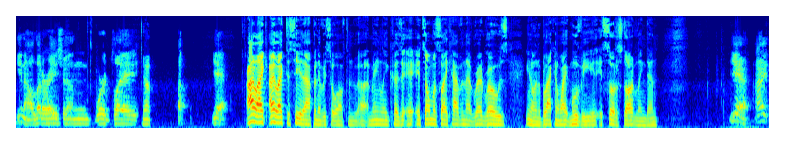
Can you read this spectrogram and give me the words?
You know, alliteration, wordplay. Yep. Uh, yeah. I like I like to see it happen every so often, uh, mainly because it, it's almost like having that red rose, you know, in a black and white movie. It, it's sort of startling then. Yeah, I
